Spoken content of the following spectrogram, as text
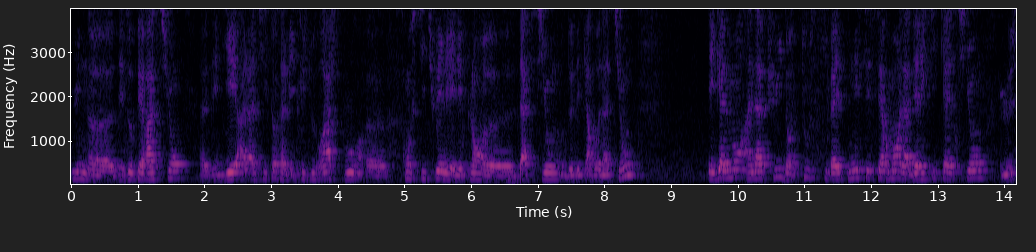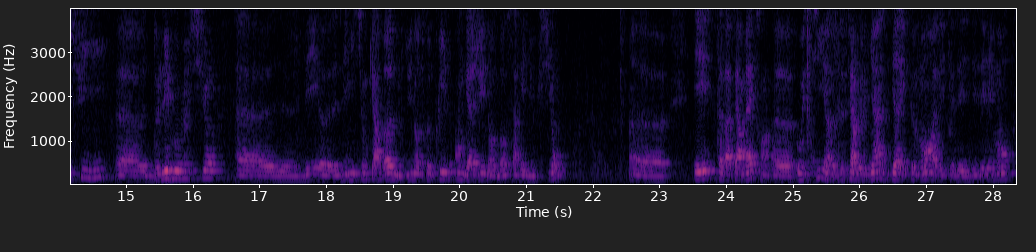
une des opérations dédié à l'assistance à la maîtrise d'ouvrage pour euh, constituer les, plans euh, d'action de décarbonation. Également un appui dans tout ce qui va être nécessairement la vérification, le suivi de l'évolution des émissions carbone d'une entreprise engagée dans, sa réduction. et ça va permettre aussi hein, de faire le lien directement avec des éléments euh,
